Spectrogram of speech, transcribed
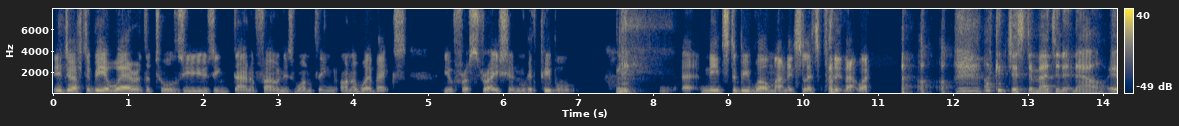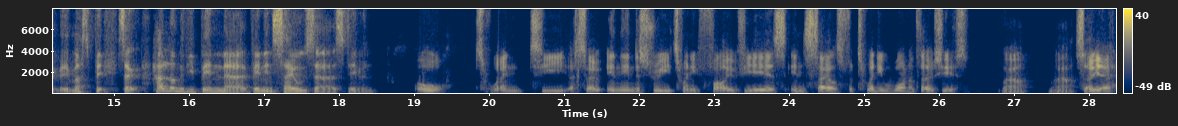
you do have to be aware of the tools you're using. Down a phone is one thing. On a WebEx, your frustration with people uh, needs to be well managed. Let's put it that way. I can just imagine it now. It, it must be. So, how long have you been uh, been in sales, uh, Stephen? Oh, 20 so in the industry 25 years in sales for 21 of those years. Wow, wow. so yeah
